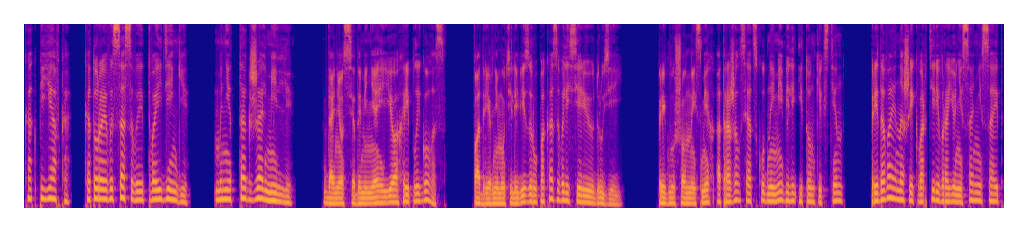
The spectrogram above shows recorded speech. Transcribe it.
«Как пиявка, которая высасывает твои деньги. Мне так жаль, Милли!» Донесся до меня ее охриплый голос. По древнему телевизору показывали серию «Друзей». Приглушенный смех отражался от скудной мебели и тонких стен, придавая нашей квартире в районе Саннисайд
